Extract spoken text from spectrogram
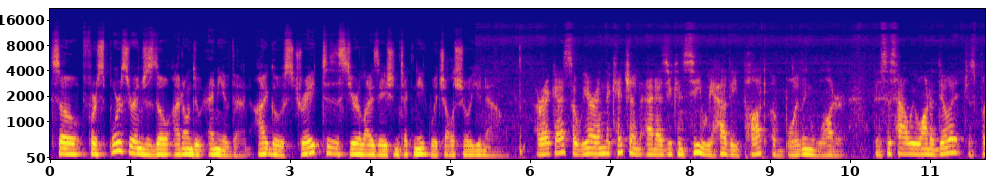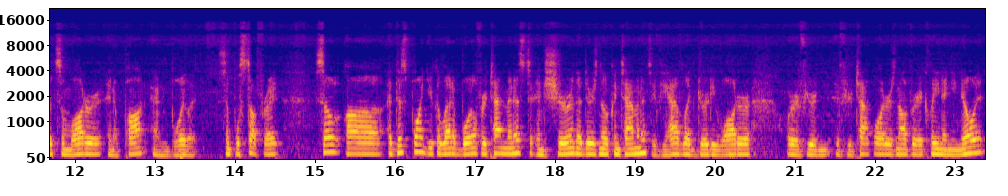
So for spore syringes, though, I don't do any of that. I go straight to the sterilization technique, which I'll show you now. All right, guys, so we are in the kitchen, and as you can see, we have a pot of boiling water. This is how we want to do it. Just put some water in a pot and boil it. Simple stuff, right? So uh, at this point, you could let it boil for 10 minutes to ensure that there's no contaminants. If you have like dirty water or if your if your tap water is not very clean and you know it,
